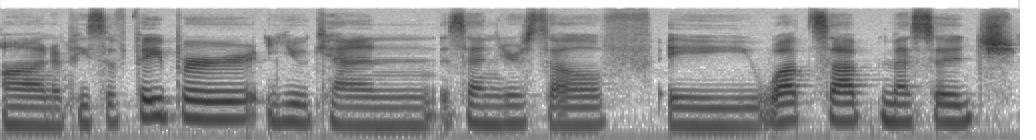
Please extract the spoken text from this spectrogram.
on a piece of paper. You can send yourself a WhatsApp message,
